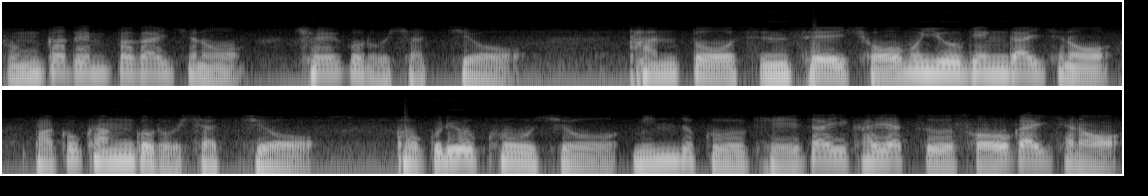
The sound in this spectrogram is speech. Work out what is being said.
文化電波会社のチェゴル社長、担当新生商務有限会社のパク・カンゴル社長、国流交渉民族経済開発総会社の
